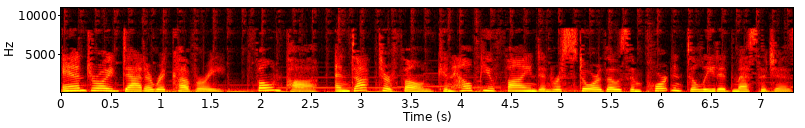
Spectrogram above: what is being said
Android Data Recovery, FonePaw, and Dr.Fone can help you find and restore those important deleted messages.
